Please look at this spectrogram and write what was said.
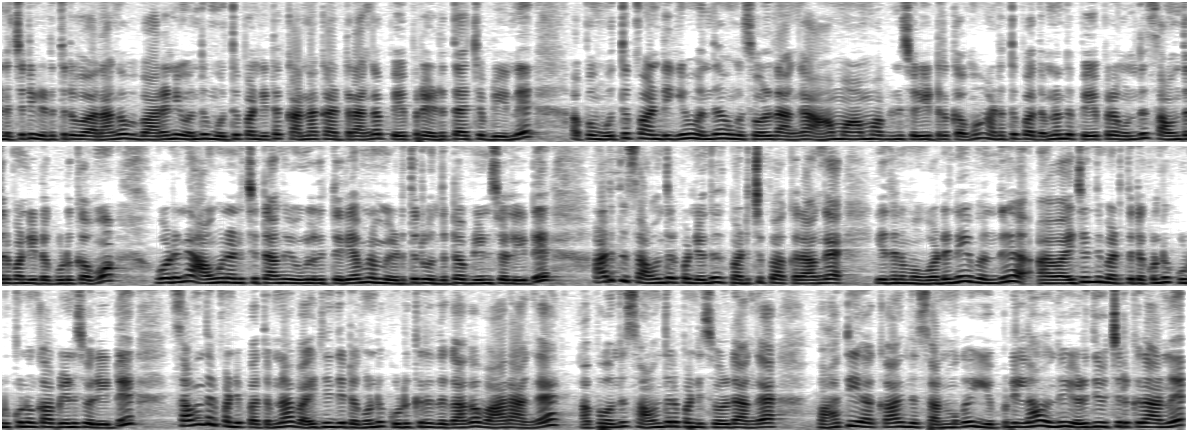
நினச்சிட்டு எடுத்துகிட்டு வராங்க. பரணி வந்து முத்துப்பாண்டிகிட்ட கண்ணை காட்டுறாங்க பேப்பரை எடுத்தாச்சு அப்படின்னு. அப்போ முத்துப்பாண்டியும் வந்து அவங்க சொல்கிறாங்க ஆமாம் ஆமாம் அப்படின்னு சொல்லிட்டு இருக்கவும் அடுத்து பார்த்தோம்னா அந்த பேப்பரை வந்து சவுந்தர பாண்டிகிட்ட கொடுக்கவும் உடனே அவங்க நினச்சிட்டாங்க இவங்களுக்கு தெரியாமல் நம்ம எடுத்துகிட்டு வந்துட்டோம் அப்படின்னு சொல்லிட்டு அடுத்து சவுந்தர் பாண்டி வந்து படித்து பார்க்குறாங்க. இதை நம்ம உடனே வந்து வைஜந்தி மரத்திட்ட கொண்டு கொடுக்கணுக்கா அப்படின்னு சொல்லிட்டு சவுந்தர் பாண்டி பார்த்தோம்னா வைஜந்திட்ட கொண்டு கொடுக்கறதுக்காக வராங்க. அப்போ வந்து சவுந்தர பாண்டி சொல்கிறாங்க பாத்தியாக்கா இந்த சண்முகம் எப்படிலாம் வந்து எழுதி வச்சிருக்கிறான்னு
